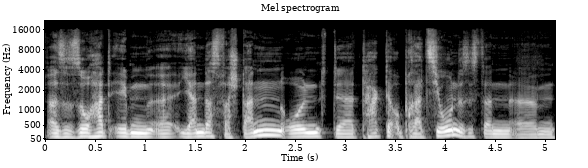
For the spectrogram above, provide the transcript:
Also so hat eben äh, Jan das verstanden und der Tag der Operation, das ist dann, ähm,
